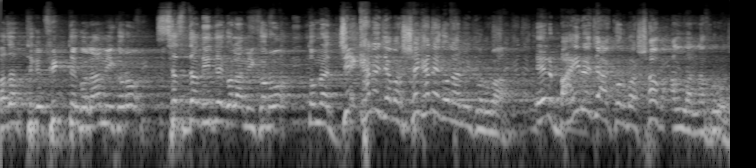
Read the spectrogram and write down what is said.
বাজার থেকে ফিরতে গোলামি করো, সেজদা দিতে গোলামি করো, তোমরা যেখানে যাবা সেখানে গোলামি করবা, এর বাইরে যা করবা সব আল্লাহ না করব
